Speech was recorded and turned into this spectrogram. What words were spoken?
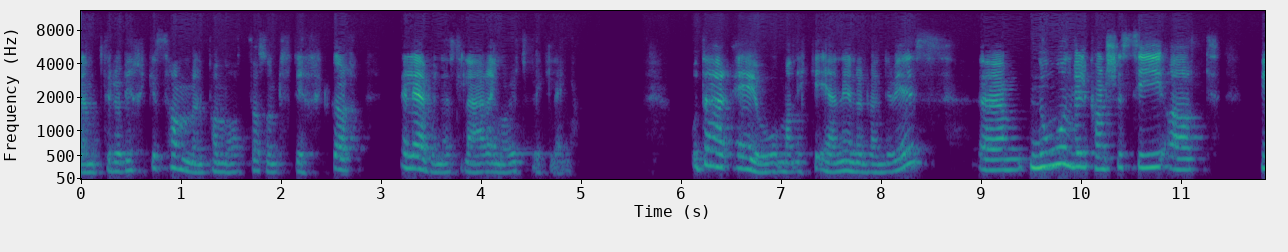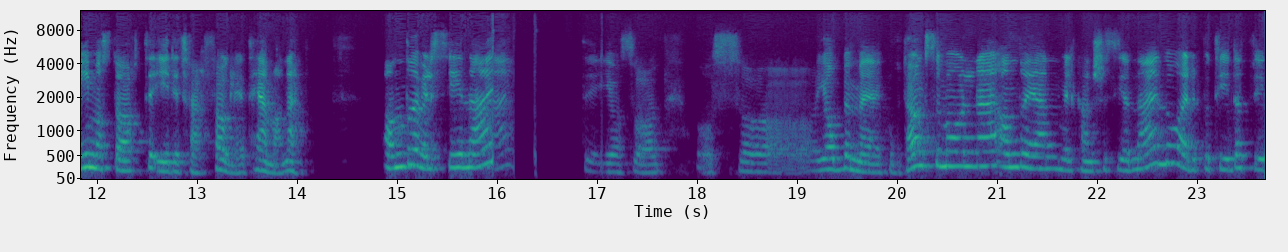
dem til å virke sammen på måter som styrker elevenes læring og utvikling. Og der er jo man ikke enig nødvendigvis. Um, noen vil kanskje si at vi må starte i de tverrfaglige temaene. Andre vil si nei. I også jobbe med kompetansemålene. Andre igjen vil kanskje si at nei, nå er det på tide at vi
